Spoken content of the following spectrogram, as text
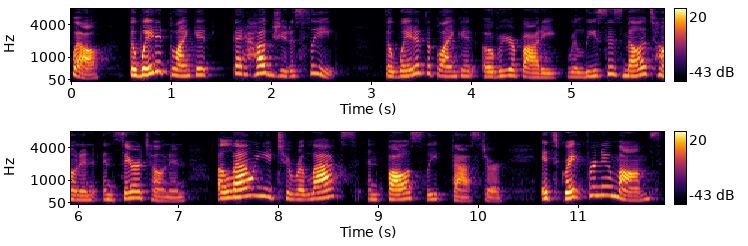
Well, the weighted blanket that hugs you to sleep. The weight of the blanket over your body releases melatonin and serotonin, allowing you to relax and fall asleep faster. It's great for new moms,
